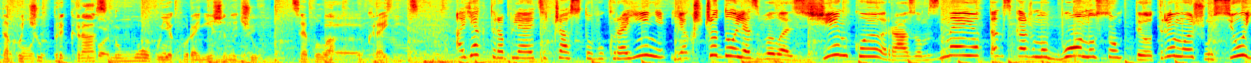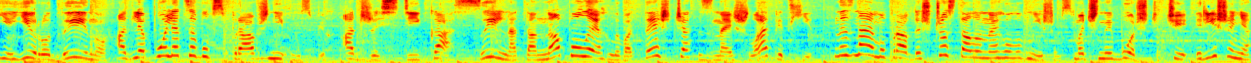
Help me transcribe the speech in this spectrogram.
та почув прекрасну мову, яку раніше не чув. Це була українська. А як трапляється часто в Україні, якщо доля звела з жінкою разом з нею, так скажемо, бонусом, ти отримуєш усю її родину. А для поля це був справжній успіх, адже стійка, сильна та наполеглива теща знайшла підхід. Не знаємо, правда, що стало найголовнішим: смачний борщ чи рішення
